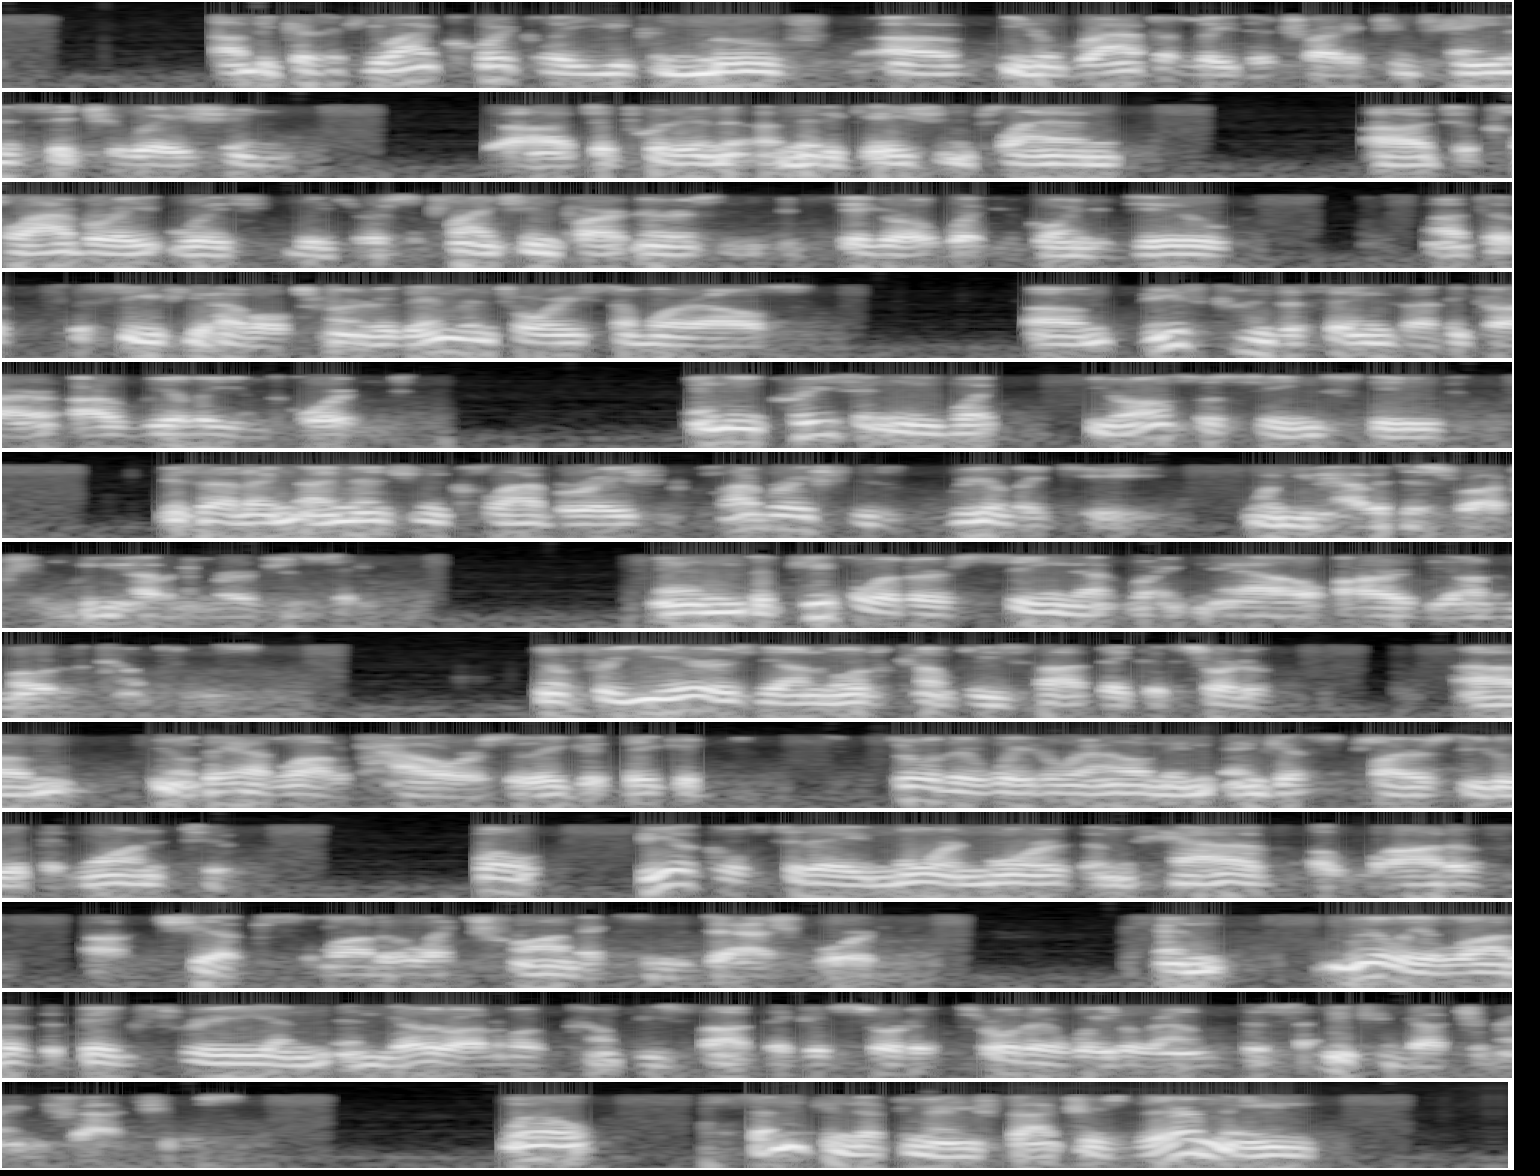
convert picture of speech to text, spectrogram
Um, because if you act quickly, you can move, uh, you know, rapidly to try to contain a situation, uh, to put in a mitigation plan, uh, to collaborate with, with your supply chain partners and, and figure out what you're going to do uh, to, to see if you have alternative inventory somewhere else. Um, these kinds of things, I think, are, are really important. And increasingly, what you're also seeing, Steve, is that I, I mentioned collaboration. Collaboration is really key when you have a disruption, when you have an emergency. And the people that are seeing that right now are the automotive companies. You know, for years, the automotive companies thought they could sort of, um, you know, they had a lot of power, so they could they could throw their weight around and, and get suppliers to do what they wanted to. Well, vehicles today, more and more of them have a lot of uh, chips, a lot of electronics in the dashboard. And really, a lot of the big three and, and the other automotive companies thought they could sort of throw their weight around with the semiconductor manufacturers. Well, semiconductor manufacturers, their main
